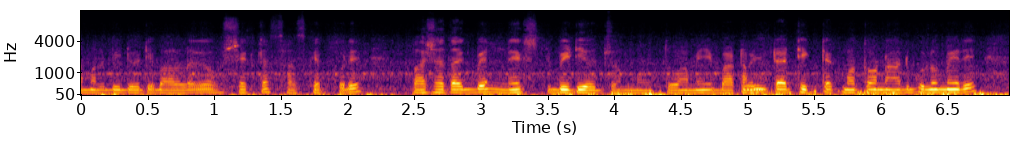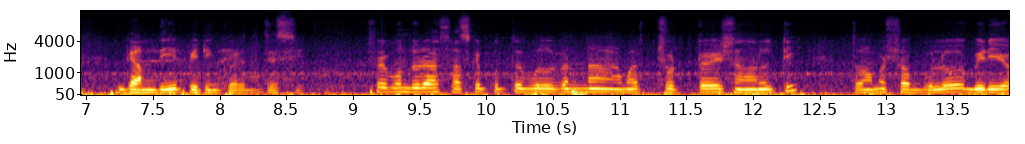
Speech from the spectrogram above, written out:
আমার ভিডিওটি ভালো লাগে, অবশ্যই একটা সাবস্ক্রাইব করে পাশে থাকবেন। নেক্সট ভিডিওর জন্য তো আমি বাটনটা ঠিকঠাক মতো নাটগুলো মেরে গাম দিয়ে ফিটিং করে দিতেছি। সবাই বন্ধুরা সাবস্ক্রাইব করতে বলবেন না। আমার ছোট্ট এই চ্যানেলটি তো আমার সবগুলো ভিডিও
